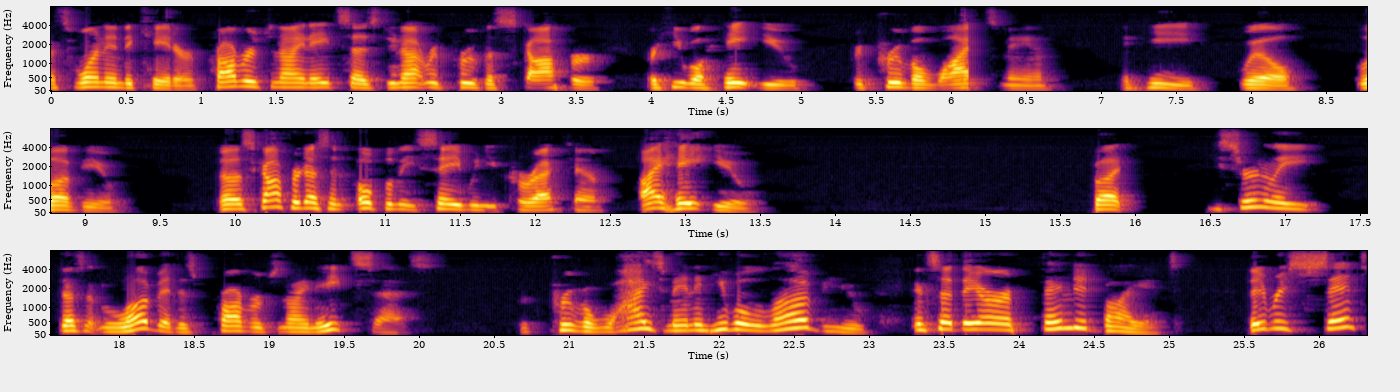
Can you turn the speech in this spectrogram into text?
That's one indicator. Proverbs 9 8 says, Do not reprove a scoffer, for he will hate you. Reprove a wise man, and he will love you. Now, the scoffer doesn't openly say when you correct him, I hate you. But he certainly doesn't love it, as Proverbs 9 8 says. Reprove a wise man, and he will love you. Instead, they are offended by it. They resent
